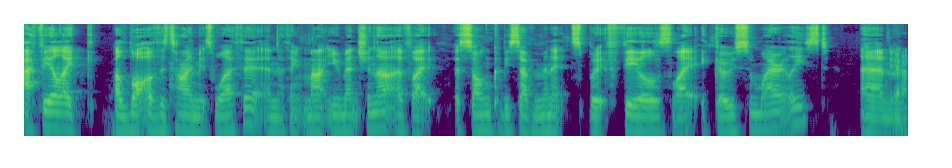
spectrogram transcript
I feel like a lot of the time it's worth it. And I think Matt, you mentioned that of like a song could be seven minutes, but it feels like it goes somewhere at least. Um, yeah.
